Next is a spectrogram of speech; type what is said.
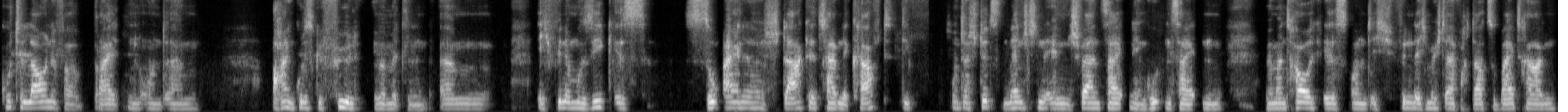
gute Laune verbreiten und ähm, auch ein gutes Gefühl übermitteln. Ähm, ich finde, Musik ist so eine starke treibende Kraft, die unterstützt Menschen in schweren Zeiten, in guten Zeiten, wenn man traurig ist. Und ich finde, ich möchte einfach dazu beitragen,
